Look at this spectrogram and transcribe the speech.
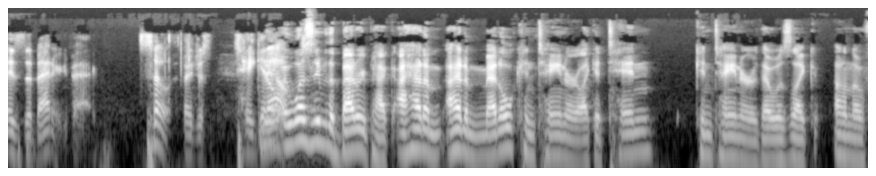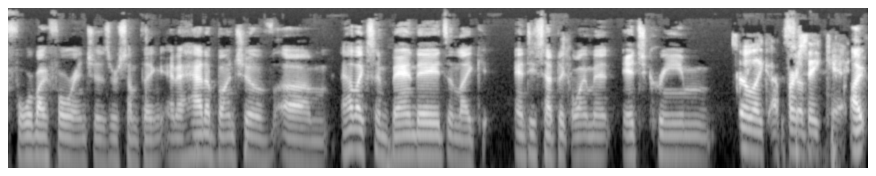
is the battery pack. So if I just take it no, out, it wasn't even the battery pack. I had a I had a metal container, like a tin container that was like I don't know four by four inches or something, and it had a bunch of um, it had like some band aids and like antiseptic ointment, itch cream. so like a first so- aid kit. I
